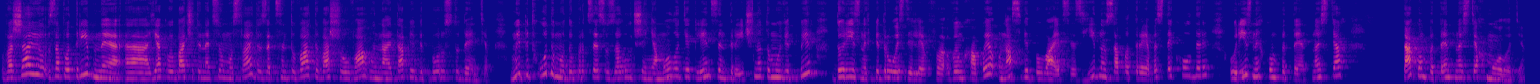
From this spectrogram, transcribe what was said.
Вважаю за потрібне, е, як ви бачите на цьому слайді, заакцентувати вашу увагу на етапі відбору студентів. Ми підходимо до процесу залучення молоді клієнт-центрично, тому відбір до різних підрозділів в МХП у нас відбувається згідно за потреби стейкхолдерів у різних компетентностях та компетентностях молоді.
